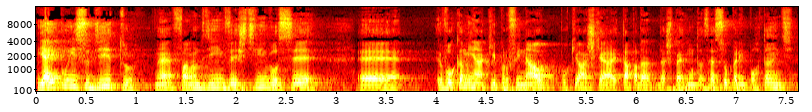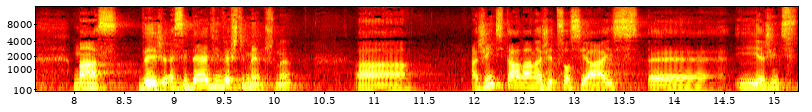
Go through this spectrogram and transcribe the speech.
E aí, com isso dito, né, falando de investir em você, é, eu vou caminhar aqui para o final, porque eu acho que a etapa da, das perguntas é super importante. Mas, veja, essa ideia de investimentos, né? Ah, a gente está lá nas redes sociais é, e a gente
